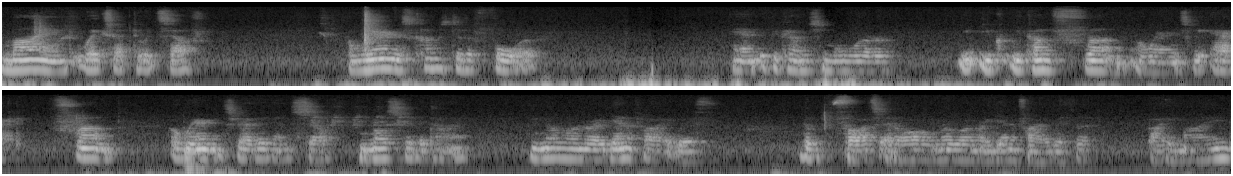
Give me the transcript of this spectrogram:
mind wakes up to itself, awareness comes to the fore and it becomes more, you, you, we come from awareness, we act from awareness rather than self most of the time. We no longer identify with the thoughts at all, no longer identify with the body mind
